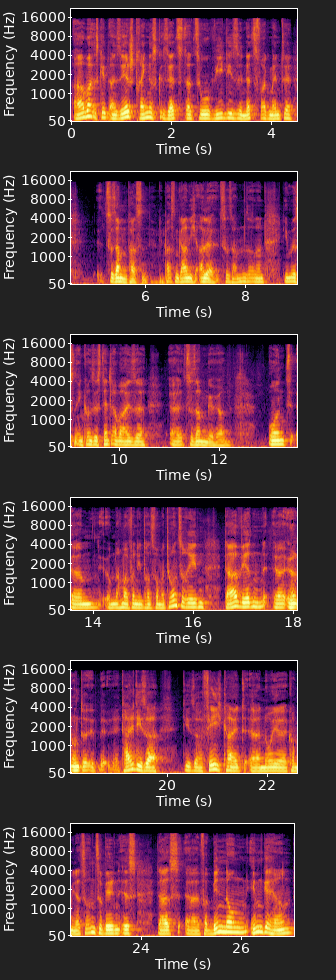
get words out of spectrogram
Aber es gibt ein sehr strenges Gesetz dazu, wie diese Netzfragmente zusammenpassen. Die passen gar nicht alle zusammen, sondern die müssen in konsistenter Weise äh, zusammengehören. Und ähm, um nochmal von den Transformatoren zu reden, da werden, äh, und äh, Teil dieser, dieser Fähigkeit, äh, neue Kombinationen zu bilden, ist, dass Verbindungen im Gehirn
